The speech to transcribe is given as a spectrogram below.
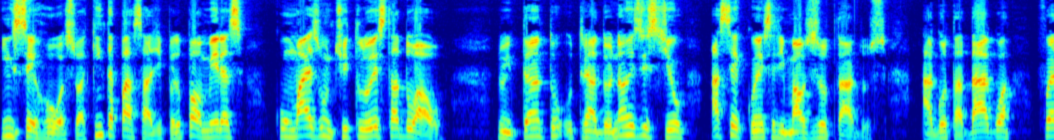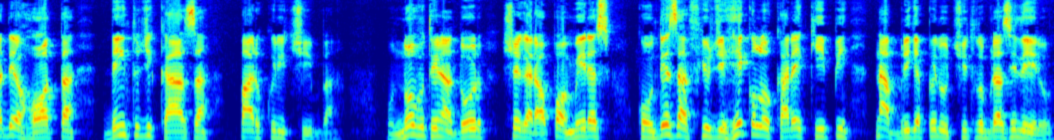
encerrou a sua quinta passagem pelo Palmeiras com mais um título estadual. No entanto, o treinador não resistiu à sequência de maus resultados. A gota d'água foi a derrota dentro de casa para o Curitiba. O novo treinador chegará ao Palmeiras com o desafio de recolocar a equipe na briga pelo título brasileiro.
